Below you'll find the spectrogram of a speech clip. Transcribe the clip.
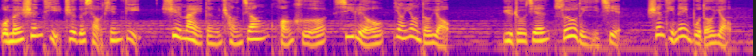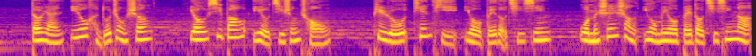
我们身体这个小天地，血脉等长江、黄河、溪流，样样都有。宇宙间所有的一切，身体内部都有。当然，也有很多众生，有细胞，也有寄生虫。譬如天体有北斗七星，我们身上有没有北斗七星呢？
